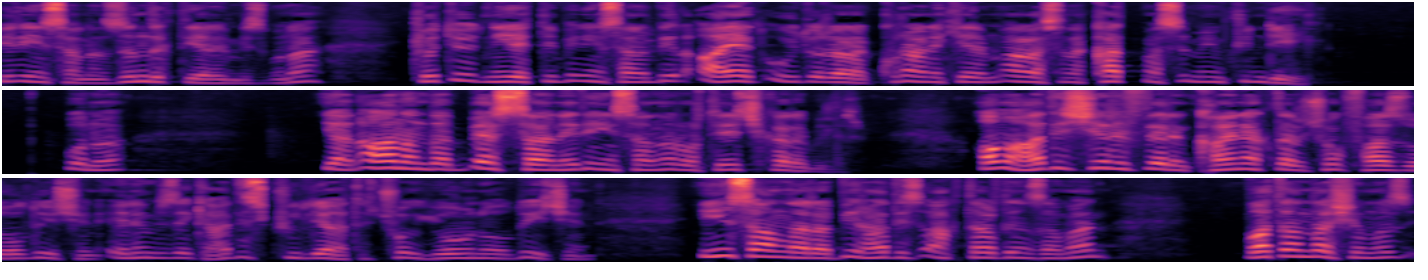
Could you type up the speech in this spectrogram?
bir insanın, zındık diyelim biz buna, kötü niyetli bir insanın bir ayet uydurarak Kur'an-ı Kerim'in arasına katması mümkün değil. Bunu yani anında 5 saniyede insanlar ortaya çıkarabilir. Ama hadis-i şeriflerin kaynakları çok fazla olduğu için, elimizdeki hadis külliyatı çok yoğun olduğu için, insanlara bir hadis aktardığın zaman, vatandaşımız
